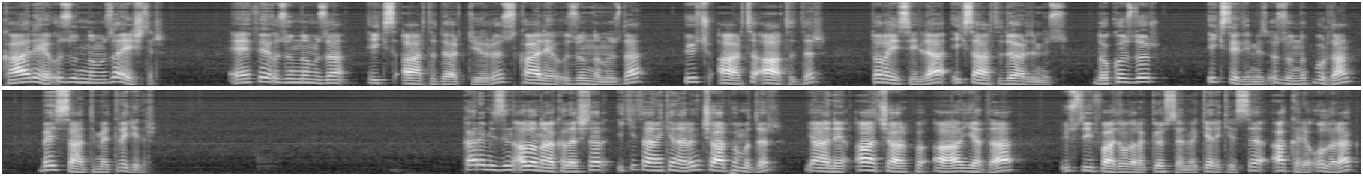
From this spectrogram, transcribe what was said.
KL uzunluğumuza eşittir. EF uzunluğumuza x artı 4 diyoruz. KL uzunluğumuzda 3 artı 6'dır. Dolayısıyla x artı 4'ümüz 9'dur. X dediğimiz uzunluk buradan 5 santimetre gelir. Karemizin alanı arkadaşlar iki tane kenarın çarpımıdır. Yani a çarpı a ya da üslü ifade olarak göstermek gerekirse a kare olarak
